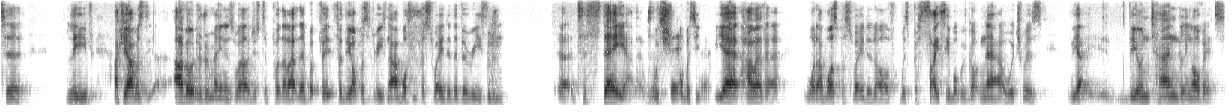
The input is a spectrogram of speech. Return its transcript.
to leave. Actually, I was I voted remain as well, just to put that out there. But for, for the opposite reason, I wasn't persuaded of a reason uh, to stay, to which stay, obviously, yeah. yeah. However, what I was persuaded of was precisely what we've got now, which was the the untangling of it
